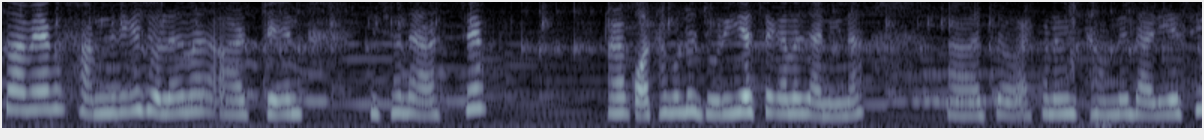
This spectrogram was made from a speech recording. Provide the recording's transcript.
তো আমি এখন সামনের দিকে চলে এলাম আর ট্রেন পিছনে আসছে। আর কথাগুলো জড়িয়ে যাচ্ছে কেন জানি না। তো এখন আমি সামনে দাঁড়িয়েছি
